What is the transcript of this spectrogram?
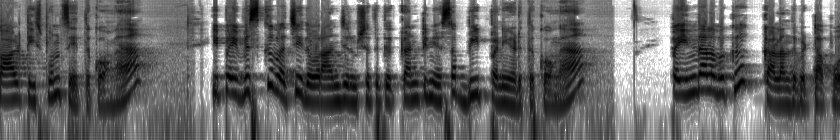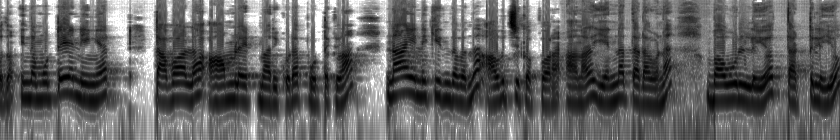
கால் டீஸ்பூன் சேர்த்துக்கோங்க. இப்போ விஸ்கு வச்சு இதை ஒரு அஞ்சு நிமிஷத்துக்கு கண்டினியூஸாக பீட் பண்ணி எடுத்துக்கோங்க. இப்போ இந்த அளவுக்கு கலந்து விட்டால் போதும். இந்த முட்டையை நீங்கள் தவால ஆம்லேட் மாதிரி கூட போட்டுக்கலாம். நான் இன்னைக்கு இந்த வந்து அவிச்சுக்க போகிறேன் அதனால் எண்ணெய் தடவுன பவுல்லையோ தட்டுலேயோ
